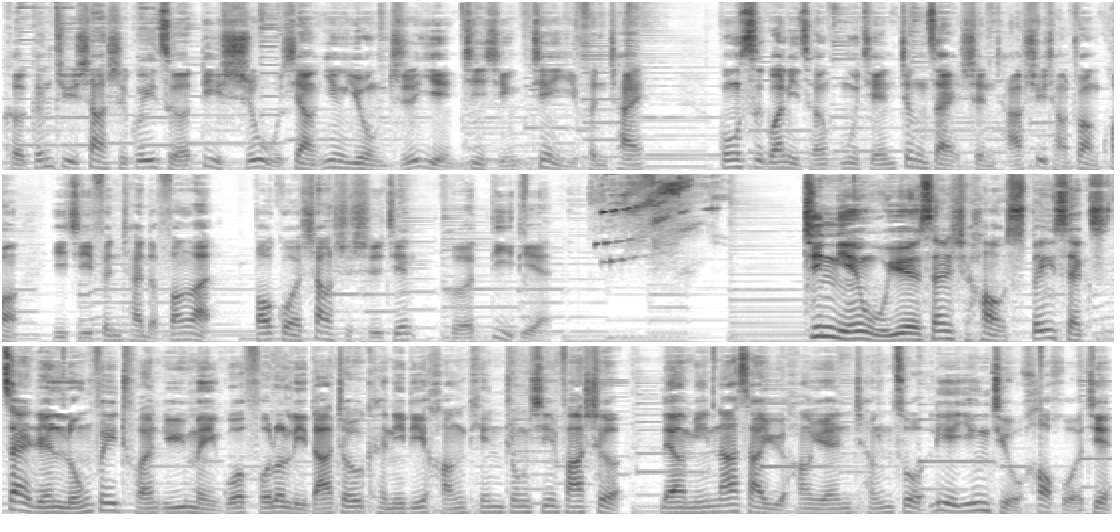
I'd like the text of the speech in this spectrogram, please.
可根据上市规则第十五项应用指引进行建议分拆。公司管理层目前正在审查市场状况以及分拆的方案，包括上市时间和地点。今年五月三十号，SpaceX 载人龙飞船于美国佛罗里达州肯尼迪航天中心发射，两名 NASA 宇航员乘坐猎鹰九号火箭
